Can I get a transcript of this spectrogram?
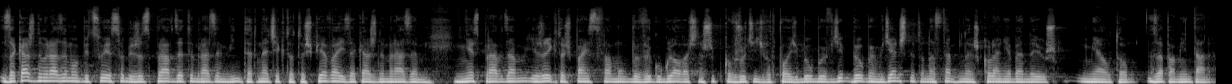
Za każdym razem obiecuję sobie, że sprawdzę tym razem w internecie, kto to śpiewa, i za każdym razem nie sprawdzam. Jeżeli ktoś Państwa mógłby wygooglować, na szybko wrzucić w odpowiedź, byłby, byłbym wdzięczny, to następne szkolenie będę już miał to zapamiętane.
